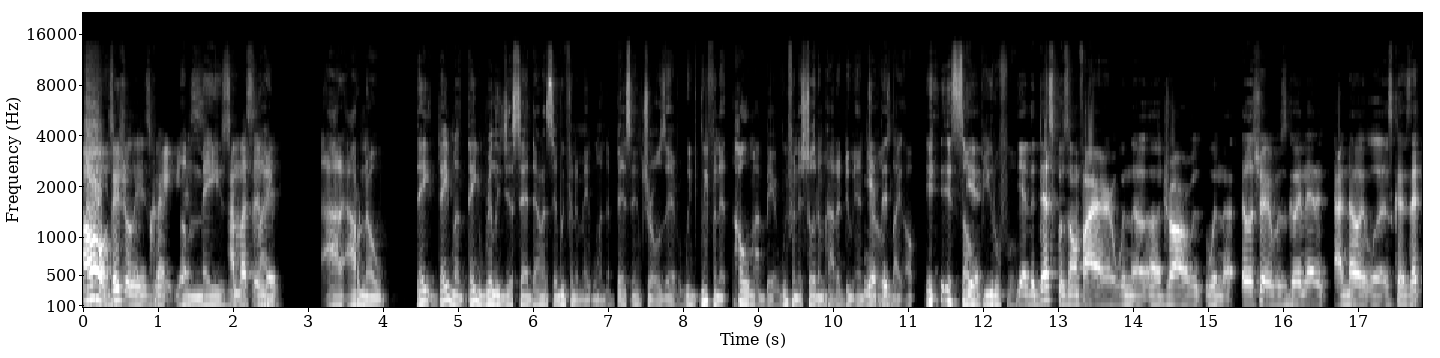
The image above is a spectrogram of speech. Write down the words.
oh, amazing. visually is great. Yes. amazing. I must Like, admit. I, I don't know. They they must they really just sat down and said we finna make one of the best intros ever. We we finna hold my beer. We finna show them how to do intros. the- like oh, it, it's so Yeah. beautiful. Yeah, the desk was on fire when the uh, drawer was when the illustrator was going at it. I know it was because that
